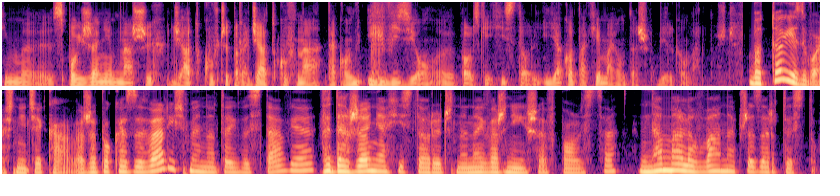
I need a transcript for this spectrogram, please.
takim e, spojrzeniem naszych dziadków czy pradziadków na taką ich wizją e, polskiej historii i jako takie mają też wielką wartość. Bo to jest właśnie ciekawe, że pokazywaliśmy na tej wystawie wydarzenia historyczne najważniejsze w Polsce, namalowane przez artystów.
